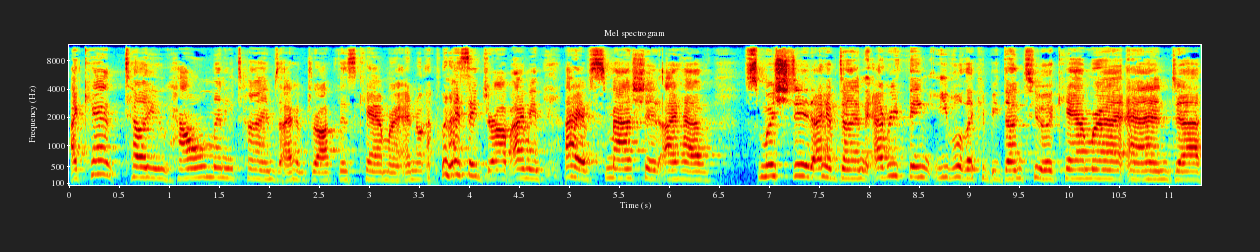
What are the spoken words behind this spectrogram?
I can't tell you how many times I have dropped this camera, and when I say drop, I mean I have smashed it, I have smushed it, I have done everything evil that could be done to a camera, and uh,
